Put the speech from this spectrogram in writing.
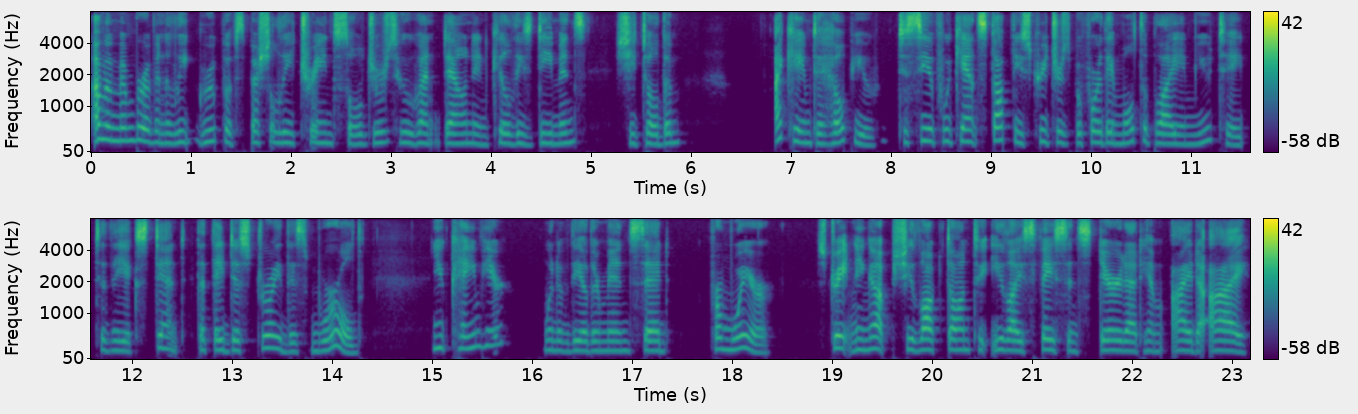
"I'm a member of an elite group of specially trained soldiers who hunt down and kill these demons," she told them. "I came to help you, to see if we can't stop these creatures before they multiply and mutate to the extent that they destroy this world." "You came here?" one of the other men said. "From where?" Straightening up, she locked on to Eli's face and stared at him eye to eye.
